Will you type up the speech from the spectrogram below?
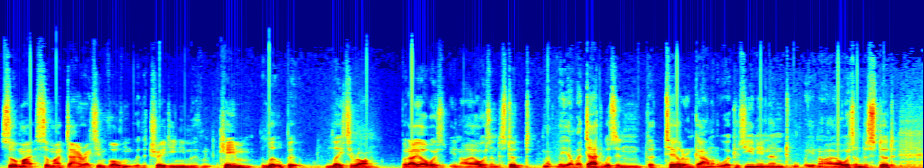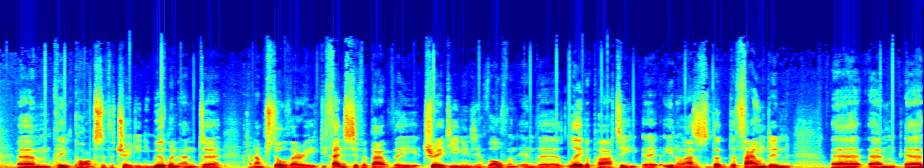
so, my, so my direct involvement with the trade union movement came a little bit later on. But I always, you know, I always understood. You know, my dad was in the tailor and garment workers union, and you know, I always understood um, the importance of the trade union movement, and uh, and I'm still very defensive about the trade unions' involvement in the Labour Party. Uh, you know, as the, the founding. Uh, um, uh,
